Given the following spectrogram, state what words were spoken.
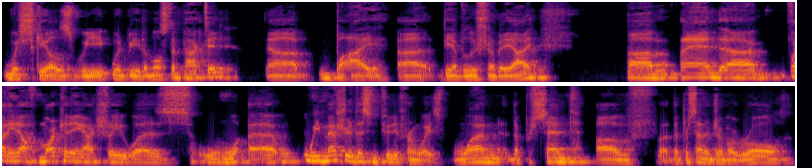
which skills we would be the most impacted, uh, by, uh, the evolution of AI. Um, and uh, funny enough, marketing actually was uh, we measured this in two different ways. One, the percent of uh, the percentage of a role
